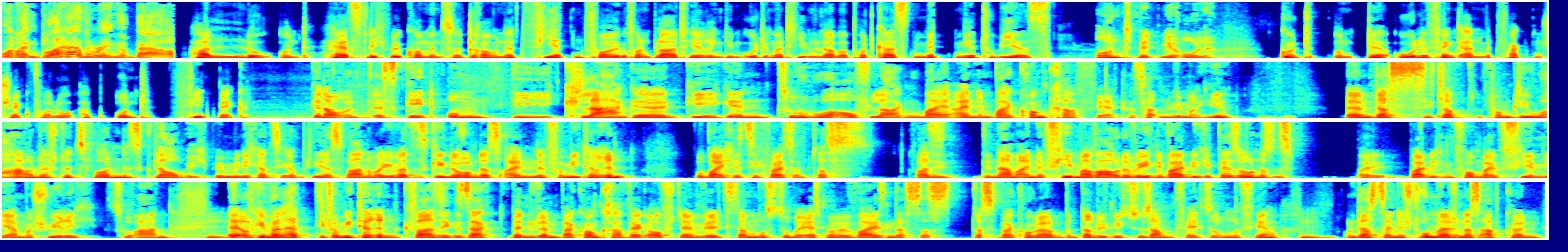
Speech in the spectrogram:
what I'm blathering about. Hallo und herzlich willkommen zur 304. Folge von Blathering, dem ultimativen Laber-Podcast mit mir Tobias. Und mit mir Ole. Gut, und der Ole fängt an mit Faktencheck, Follow-up und Feedback. Genau, und es geht um die Klage gegen zu hohe Auflagen bei einem Balkonkraftwerk. Das hatten wir mal hier. Mhm. Ähm, das, ich glaube, vom DUH unterstützt worden ist, glaube ich. Bin mir nicht ganz sicher, ob die das waren, aber jeweils, es ging darum, dass eine Vermieterin, wobei ich jetzt nicht weiß, ob das quasi der Name einer Firma war oder wirklich eine weibliche Person. Das ist bei weiblichen Formen bei Firmen ja immer schwierig zu ahnen. Hm. Äh, auf jeden Fall hat die Vermieterin quasi gesagt, wenn du dein Balkonkraftwerk aufstellen willst, dann musst du aber erstmal beweisen, dass das, dass der Balkon dadurch nicht zusammenfällt, so ungefähr. Hm. Und dass deine Stromleitung das abkönnen.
